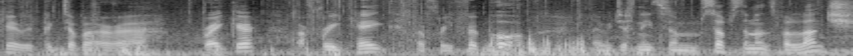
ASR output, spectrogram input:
Okay, we picked up our uh, breaker, our free cake, our free football. Now we just need some substance for lunch.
